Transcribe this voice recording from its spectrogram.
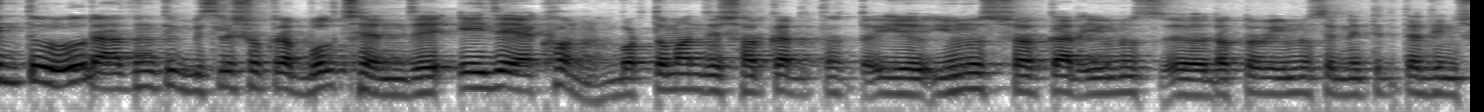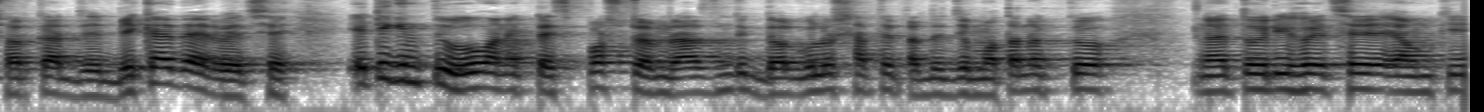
কিন্তু রাজনৈতিক বিশ্লেষকরা বলছেন যে এই যে এখন বর্তমান যে সরকার ইউনুস সরকার, ইউনুস ডক্টর ইউনুসের নেতৃত্বাধীন সরকার যে বেকায়দায় রয়েছে, এটি কিন্তু অনেকটা স্পষ্ট রাজনৈতিক দলগুলোর সাথে তাদের যে মতানৈক্য তৈরি হয়েছে, এমনকি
